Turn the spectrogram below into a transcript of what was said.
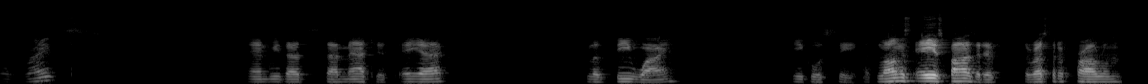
All right. And we that's that matches ax plus by equals c. As long as a is positive, the rest of the problem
